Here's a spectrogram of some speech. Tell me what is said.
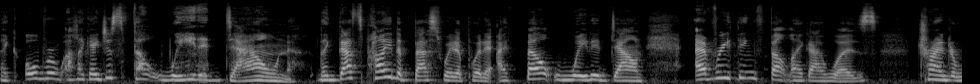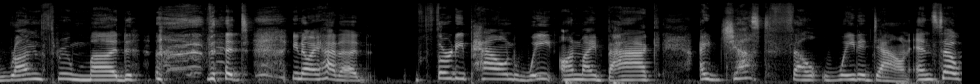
like over like I just felt weighted down. Like that's probably the best way to put it. I felt weighted down. Everything felt like I was trying to run through mud that you know I had a 30 pound weight on my back. I just felt weighted down. And so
